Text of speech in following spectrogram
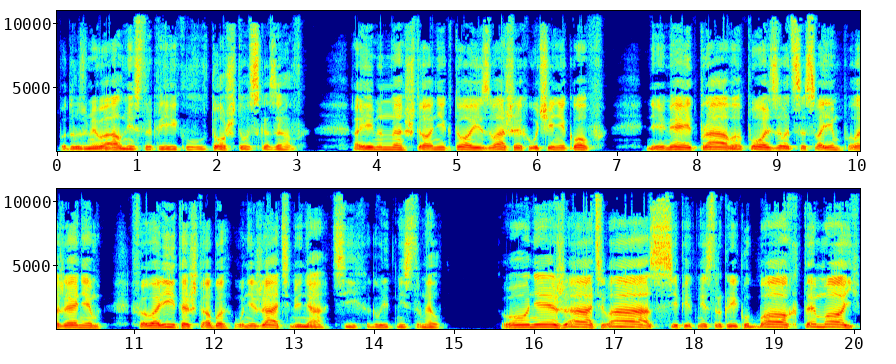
подразумевал, мистер Крикл, то, что сказал, а именно, что никто из ваших учеников не имеет права пользоваться своим положением фаворита, чтобы унижать меня, тихо говорит мистер Мел. Унижать вас, сипит мистер Крикл. Бог ты мой!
